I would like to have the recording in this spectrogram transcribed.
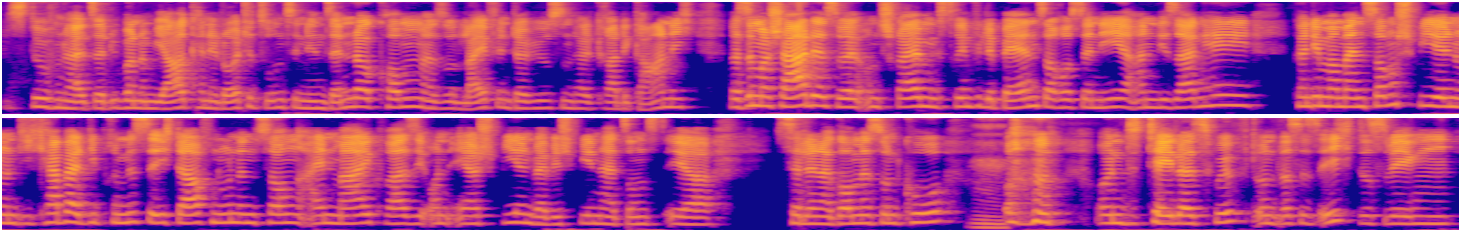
es dürfen halt seit über einem Jahr keine Leute zu uns in den Sender kommen. Also Live-Interviews sind halt gerade gar nicht. Was immer schade ist, weil uns schreiben extrem viele Bands auch aus der Nähe an, die sagen, hey, könnt ihr mal meinen Song spielen? Und ich habe halt die Prämisse, ich darf nur einen Song einmal quasi on air spielen, weil wir spielen halt sonst eher Selena Gomez und Co. Hm. und Taylor Swift und was ist ich. Deswegen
